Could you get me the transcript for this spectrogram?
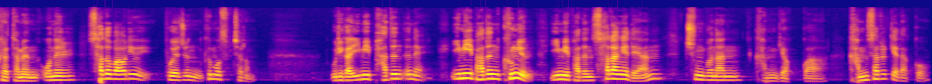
그렇다면 오늘 사도 바울이 보여준 그 모습처럼 우리가 이미 받은 은혜, 이미 받은 긍휼, 이미 받은 사랑에 대한 충분한 감격과 감사를 깨닫고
